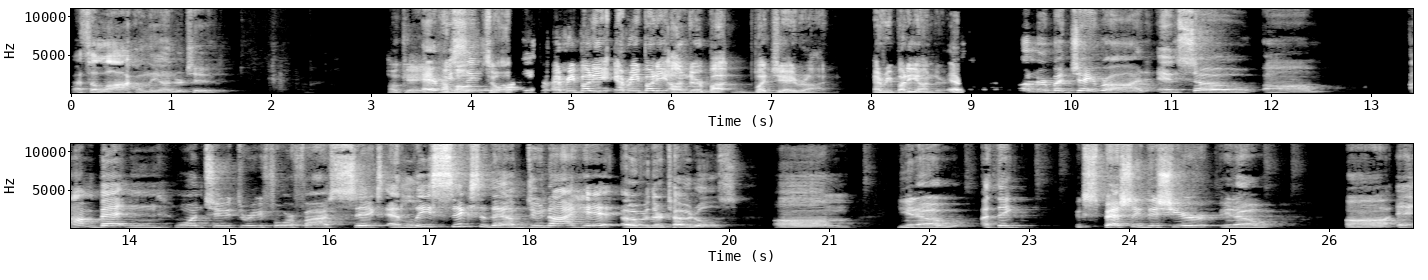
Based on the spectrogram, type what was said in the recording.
That's a lock on the under two. Okay. Every about, so body, everybody, everybody under, but but J Rod. Everybody under. Everybody under, but J Rod. And so um, I'm betting one, two, three, four, five, six. At least six of them do not hit over their totals. Um, you know, I think especially this year, you know, uh, it,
